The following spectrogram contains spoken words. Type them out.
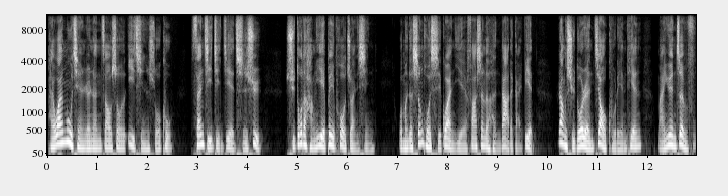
台湾目前仍然遭受疫情所苦，三级警戒持续，许多的行业被迫转型，我们的生活习惯也发生了很大的改变，让许多人叫苦连天，埋怨政府。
